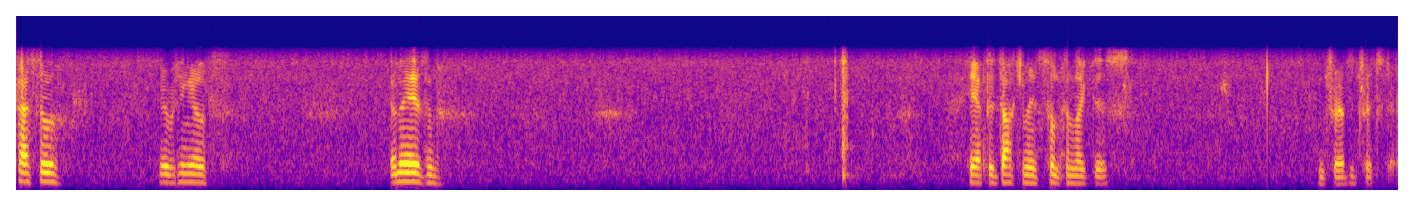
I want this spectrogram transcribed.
castle, everything else. Amazing. You have to document something like this. And Trev the Trickster.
